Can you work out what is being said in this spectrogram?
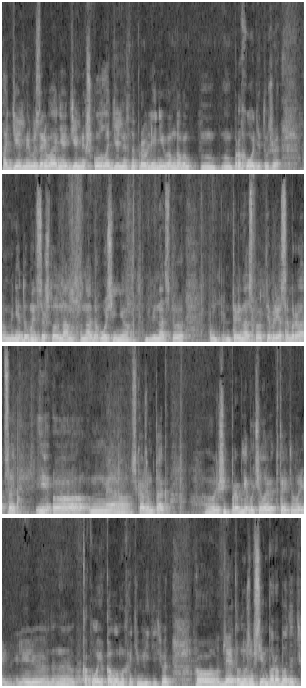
отдельное вызревание отдельных школ, отдельных направлений во многом проходит уже. Мне думается, что нам надо осенью 12 13 октября собраться и, э, э, скажем так, решить проблему человека третьего времени. Или, э, какое, кого мы хотим видеть. Вот, для этого нужно всем поработать.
